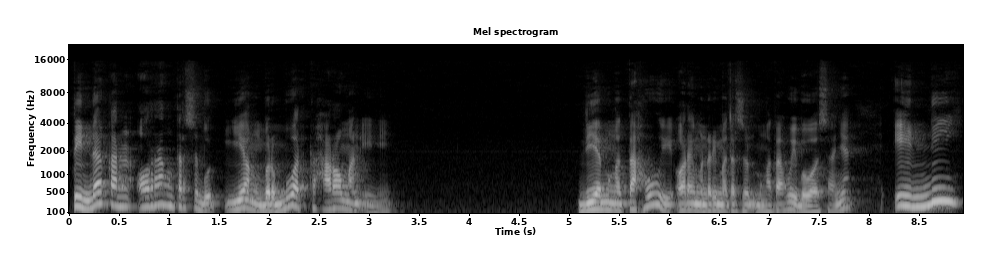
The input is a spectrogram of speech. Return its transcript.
tindakan orang tersebut yang berbuat keharaman ini dia mengetahui orang yang menerima tersebut mengetahui bahwasanya ini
